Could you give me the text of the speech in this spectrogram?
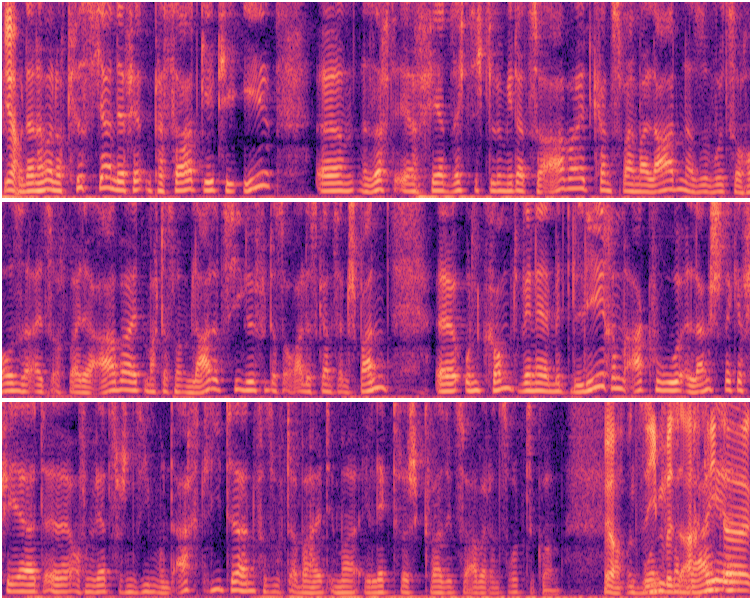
Ja. Und dann haben wir noch Christian, der fährt einen Passat GTE. Ähm, er sagt, er fährt 60 Kilometer zur Arbeit, kann zweimal laden, also sowohl zu Hause als auch bei der Arbeit, macht das mit dem Ladeziegel, findet das auch alles ganz entspannt äh, und kommt, wenn er mit leerem Akku Langstrecke fährt, äh, auf einen Wert zwischen 7 und 8 Litern, versucht aber halt immer elektrisch quasi zur Arbeit und zurückzukommen. Ja, und 7 und bis 8 Liter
